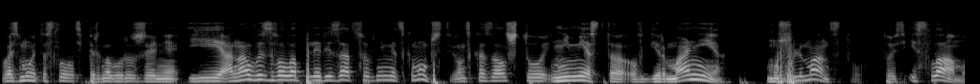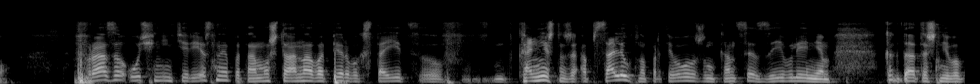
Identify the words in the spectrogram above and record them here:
возьму это слово теперь на вооружение, и она вызвала поляризацию в немецком обществе. Он сказал, что не место в Германии мусульманству, то есть исламу. Фраза очень интересная, потому что она, во-первых, стоит, конечно же, абсолютно противоположном конце с заявлением когда-тошнего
